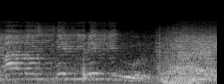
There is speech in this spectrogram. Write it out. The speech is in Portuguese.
grabados sempre puro.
